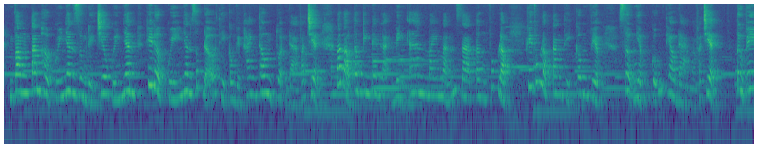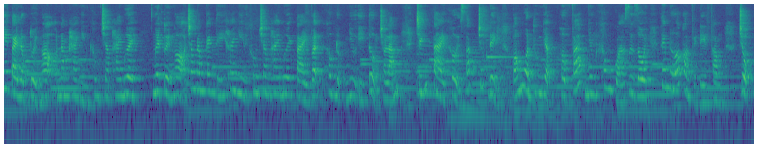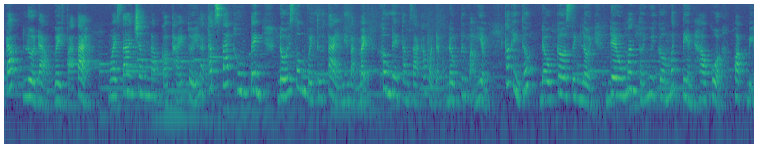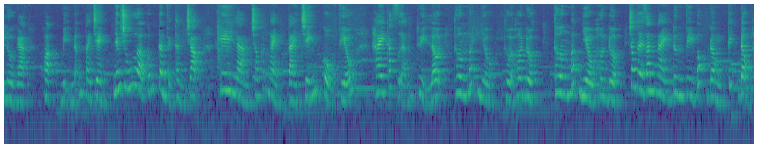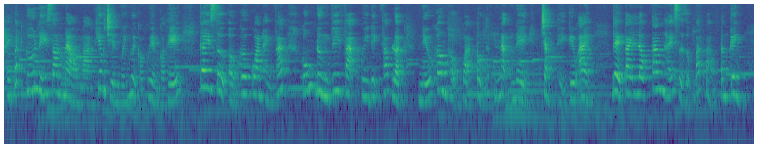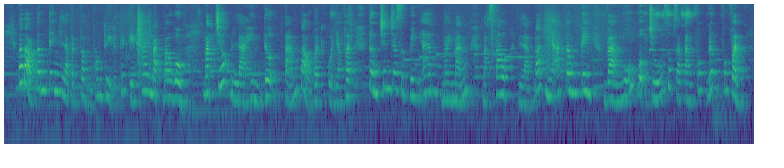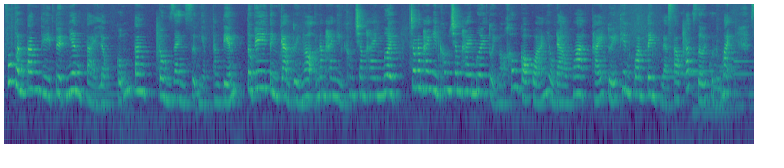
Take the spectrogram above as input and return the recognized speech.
Vòng tam hợp quý nhân dùng để chiêu quý nhân, khi được quý nhân giúp đỡ thì công việc hanh thông, thuận đà phát triển. Bát bảo tâm kinh đem lại bình an, may mắn, gia tăng phúc lộc. Khi phúc lộc tăng thì công việc, sự nghiệp cũng theo đà mà phát triển. Tử vi tài lộc tuổi ngọ năm 2020 Người tuổi ngọ trong năm canh tí 2020 tài vận không được như ý tưởng cho lắm. Chính tài khởi sắc chút đỉnh, có nguồn thu nhập hợp pháp nhưng không quá dư dôi. Thêm nữa còn phải đề phòng trộm cắp, lừa đảo gây phá tài. Ngoài ra trong năm có thái tuế là thất sát hung tinh, đối xung với thứ tài nên bản mệnh không nên tham gia các hoạt động đầu tư mạo hiểm. Các hình thức đầu cơ sinh lời đều mang tới nguy cơ mất tiền hao của hoặc bị lừa gạt hoặc bị nẫng tay trên. Những chú ngựa cũng cần phải thận trọng khi làm trong các ngành tài chính, cổ phiếu hay các dự án thủy lợi thường mất nhiều thừa hơn được thường mất nhiều hơn được. Trong thời gian này đừng vì bốc đồng, kích động hay bất cứ lý do nào mà khiêu chiến với người có quyền có thế. Gây sự ở cơ quan hành pháp cũng đừng vi phạm quy định pháp luật, nếu không hậu quả tổn thất nặng nề chẳng thể kêu ai. Để tài lộc tăng hãy sử dụng bát bảo tâm kinh. Bát bảo tâm kinh là vật phẩm phong thủy được thiết kế hai mặt bao gồm Mặt trước là hình tượng tám bảo vật của nhà Phật tượng trưng cho sự bình an, may mắn. Mặt sau là bát nhã tâm kinh và ngũ bộ chú giúp gia tăng phúc đức, phúc phần. Phúc phần tăng thì tuyệt nhiên tài lộc cũng tăng, công danh sự nghiệp thăng tiến. Tử vi tình cảm tuổi ngọ năm 2020 Trong năm 2020, tuổi ngọ không có quá nhiều đào hoa, thái tuế thiên quan tinh là sao khắc giới của nữ mạnh.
